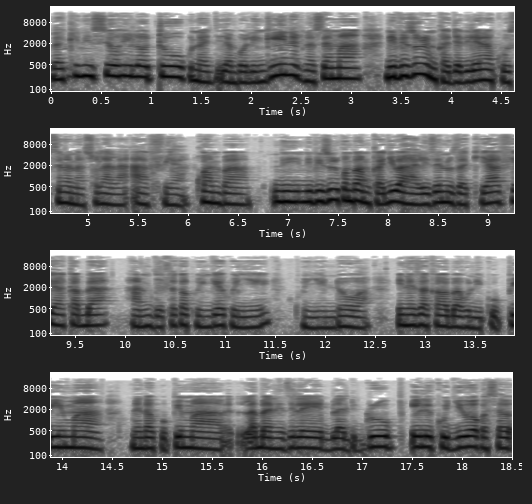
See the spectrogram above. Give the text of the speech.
Lakini sio hilo tu kuna jambo lingine tunasema ni vizuri mkajadiliana kuhusiana na swala la afya kwamba ni, ni vizuri kwamba mkajua hali zenu za kiafya kabla hamjataka kuingia kwenye kwenye ndoa. Inaweza kawa labda ni kupima mnaenda kupima labda ni zile blood group ili kujua kwa sa,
